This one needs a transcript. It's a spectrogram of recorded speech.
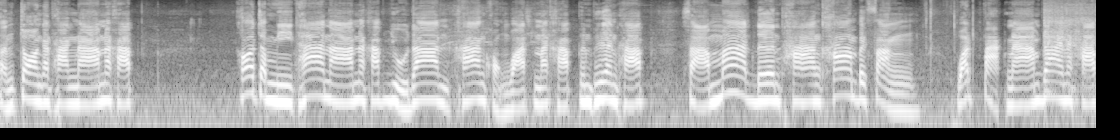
สัญจรกันทางน้ำนะครับ ก็จะมีท่าน้ำนะครับ อยู่ด้านข้างของวัดนะครับ เพื่อนๆครับ สามารถเดินทางข้ามไปฝั่งวัดปากน้ำได้นะครับ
